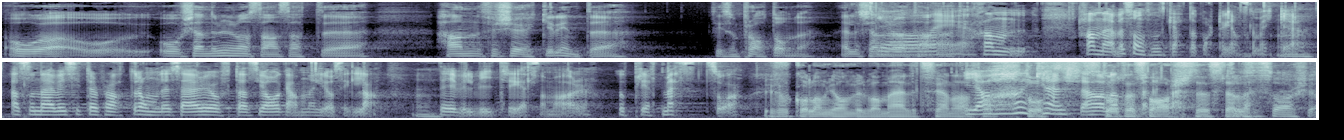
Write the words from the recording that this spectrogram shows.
Och, och, och känner du någonstans att eh, han försöker inte liksom, prata om det? Eller känner du att Ja, han... nej, han, han är väl sån som skrattar bort det ganska mycket. Mm. Alltså när vi sitter och pratar om det så är det ju oftast jag, Anneli och Silla. Mm. Det är väl vi tre som har upplevt mest så. vi får kolla om John vill vara med lite senare. Ja, Stå- kanske har Stå något till att svars istället. Stå till svars, ja.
